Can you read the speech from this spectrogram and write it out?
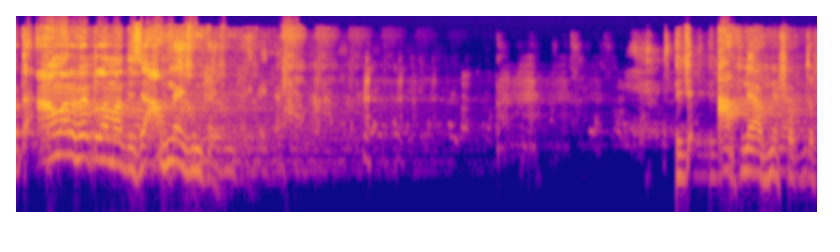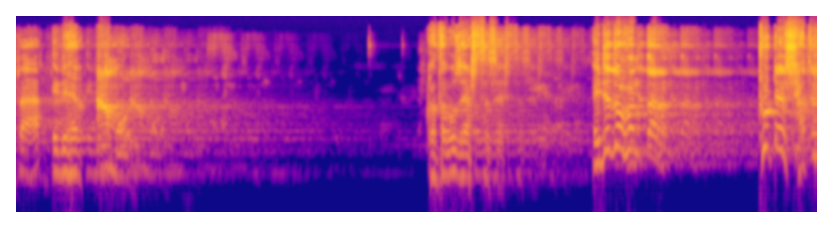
কথা আমার পেট নামা দিছে, আপনি আপনি আপনি শব্দটা এটা আমল। কথা বুঝে আসতেছে। এটা যখন তার ঠোঁটের সাথে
